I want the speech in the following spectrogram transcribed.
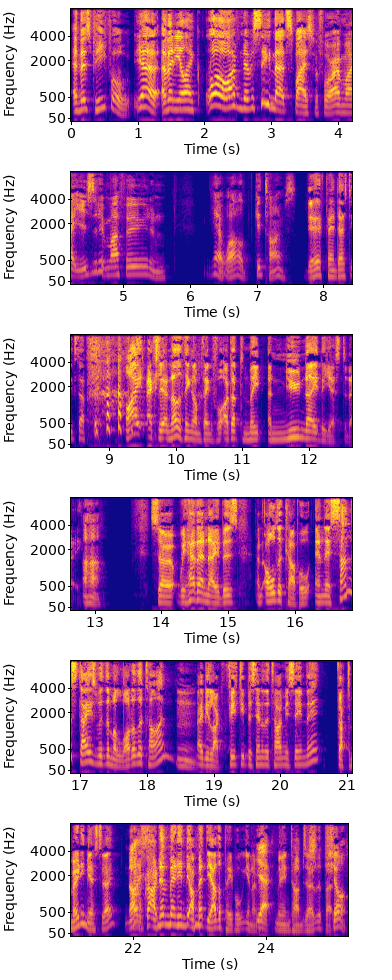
and there's people, yeah, and then you're like, whoa, I've never seen that spice before. I might use it in my food, and yeah, wild, good times. Yeah, fantastic stuff. I actually another thing I'm thankful. for, I got to meet a new neighbour yesterday. Uh huh. So we have our neighbours, an older couple, and their son stays with them a lot of the time. Hmm. Maybe like fifty percent of the time you see him there. Got to meet him yesterday. Nice. I've never met him. I met the other people, you know, Yeah. a million times over, but Sure.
